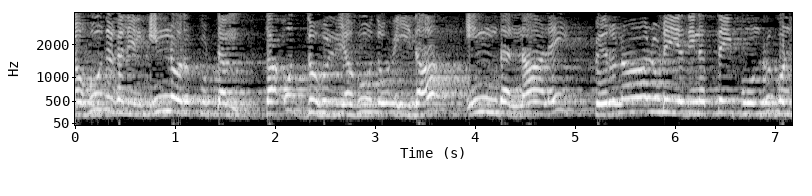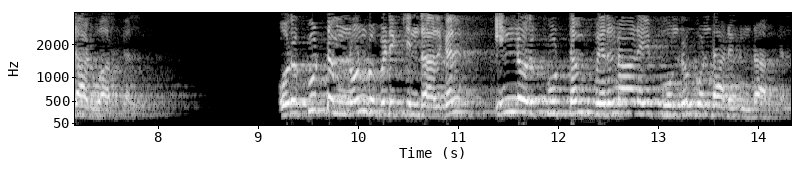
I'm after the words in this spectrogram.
யகூதுகளில் இன்னொரு கூட்டம் யகூது இந்த நாளை பெருநாளுடைய தினத்தை போன்று கொண்டாடுவார்கள். ஒரு கூட்டம் நோன்பு பிடிக்கின்றார்கள் இன்னொரு கூட்டம் பெருநாளை போன்று கொண்டாடுகின்றார்கள்.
